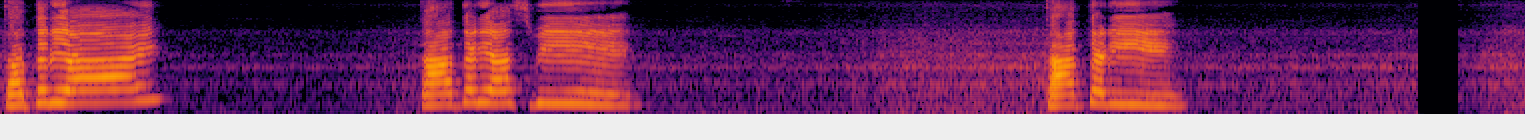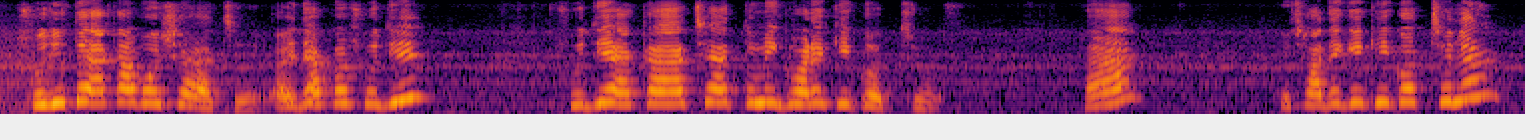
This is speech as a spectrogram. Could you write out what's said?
তাড়াতাড়ি আয়। তাড়াতাড়ি আসবি। তাড়াতাড়ি। সুজি তো একা বসে আছে। ওই দেখো সুজি। সুজি একা আছে আর তুমি ঘরে কি করছ? হ্যাঁ? ছাদে গিয়ে কী করছিলে?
